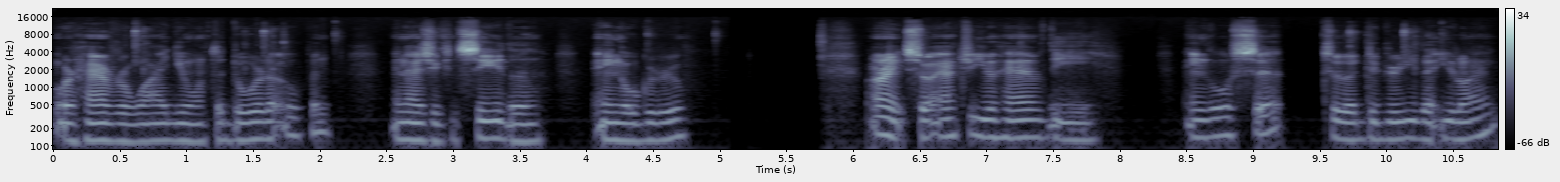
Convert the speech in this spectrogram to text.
or however wide you want the door to open and as you can see the angle grew. Alright so after you have the angle set to a degree that you like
